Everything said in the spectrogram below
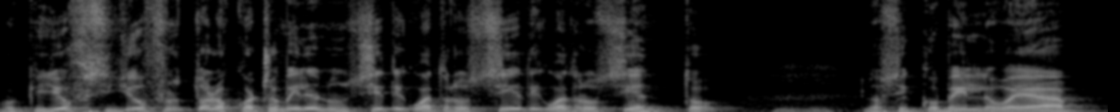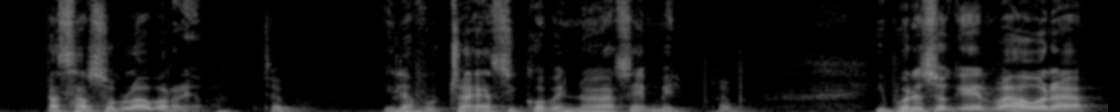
porque yo, si yo fruto los 4.000 en un 747, 400, los 5.000 lo voy a pasar soplado para arriba. Y la frustrada es a 5.000, no es a 6.000. Y por eso que Herbas ahora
